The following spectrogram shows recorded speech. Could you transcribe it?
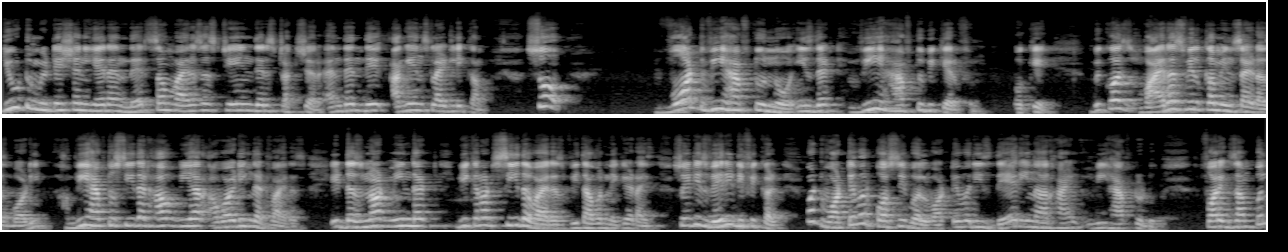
Due to mutation here and there some viruses change their structure and then they again slightly come. So what we have to know is that we have to be careful okay. Because virus will come inside us body we have to see that how we are avoiding that virus. It does not mean that we cannot see the virus with our naked eyes. So it is very difficult. But whatever possible whatever is there in our hand we have to do. For example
